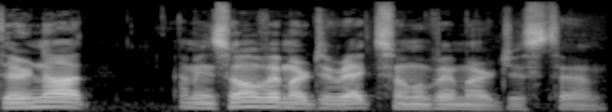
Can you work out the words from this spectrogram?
They're not. I mean, some of them are direct. Some of them are just um,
